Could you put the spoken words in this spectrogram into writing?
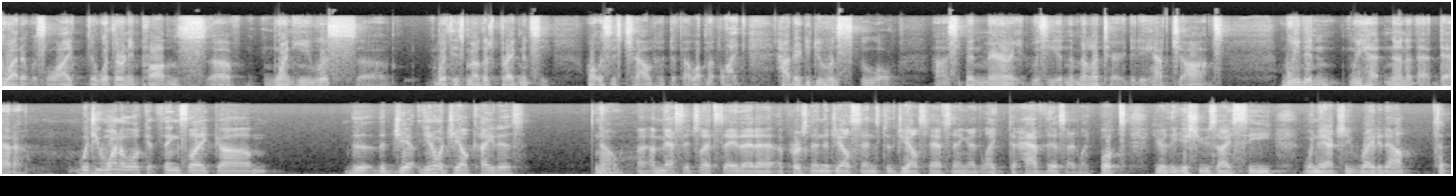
what it was like, uh, were there any problems uh, when he was uh, with his mother's pregnancy? What was his childhood development like? How did he do in school? Uh, has he been married? Was he in the military? Did he have jobs? We didn't, we had none of that data. Would you want to look at things like um, the, the jail, you know what jail kite is? No. a a message, let's say, that a, a person in the jail sends to the jail staff saying, I'd like to have this, I'd like books, here are the issues I see, when they actually write it out. That,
